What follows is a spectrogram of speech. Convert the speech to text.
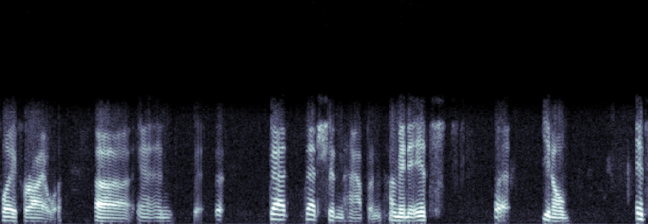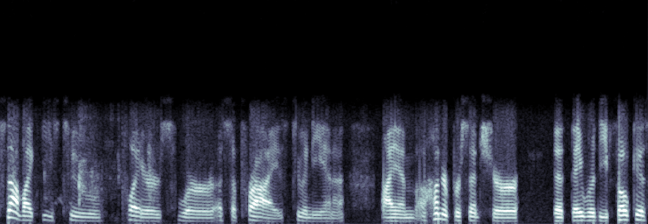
play for Iowa, uh, and that that shouldn't happen. I mean, it's uh, you know, it's not like these two players were a surprise to Indiana. I am a 100% sure that they were the focus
